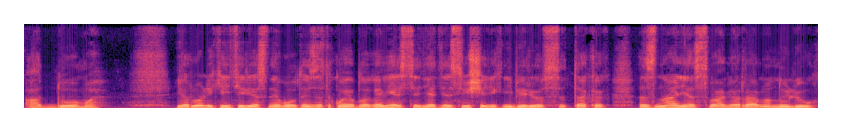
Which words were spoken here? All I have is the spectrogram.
от дома и ролики интересные будут. И за такое благовестие ни один священник не берется, так как знание с вами равно нулю.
